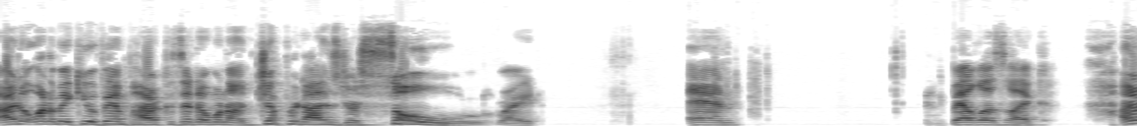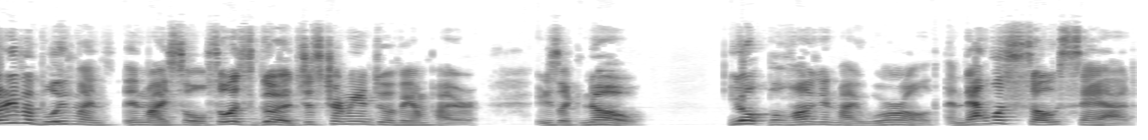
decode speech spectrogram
I don't want to make you a vampire because I don't want to jeopardize your soul, right? And Bella's like, I don't even believe my, in my soul, so it's good. Just turn me into a vampire. And he's like, No, you don't belong in my world. And that was so sad.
